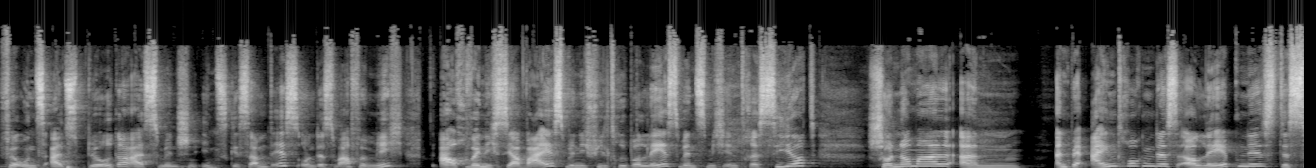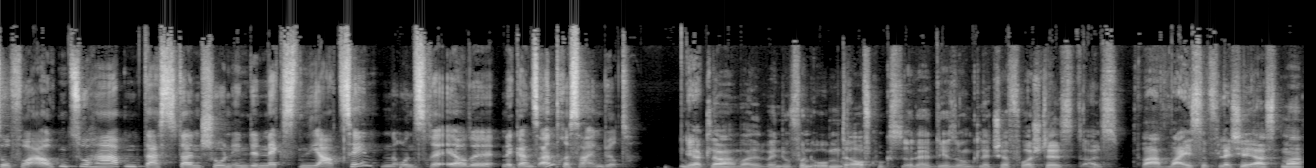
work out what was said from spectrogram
für uns als Bürger, als Menschen insgesamt ist. Und es war für mich, auch wenn ich es ja weiß, wenn ich viel drüber lese, wenn es mich interessiert, schon nochmal ein, ein beeindruckendes Erlebnis, das so vor Augen zu haben, dass dann schon in den nächsten Jahrzehnten unsere Erde eine ganz andere sein wird. Ja, klar, weil wenn du von oben drauf guckst oder dir so einen Gletscher vorstellst, als weiße Fläche erstmal,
